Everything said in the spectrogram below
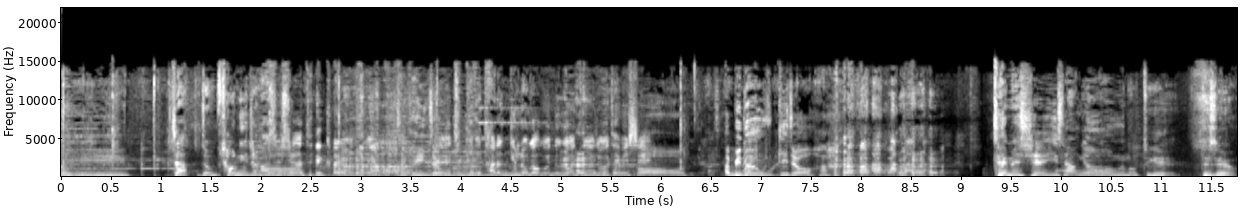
음, 자, 좀 정리 좀 하실 시간 드릴까요? 제 개인적으로는- 네, 지금 계속 다른 길로 가고 있는 것 같아가지고, 태민 씨. 어, 아, 민호 형 웃기죠. 태민 씨의 이상형은 어떻게 되세요?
